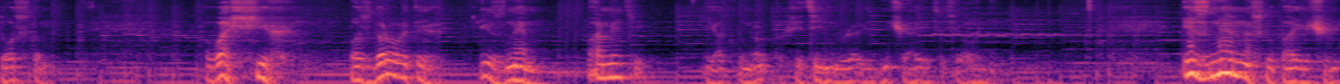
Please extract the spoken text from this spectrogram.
тостом вас всіх поздоровити із Днем пам'яті, як воно офіційно вже відмічається сьогодні. І з Днем наступаючим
